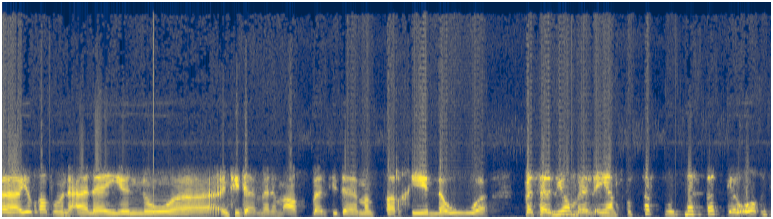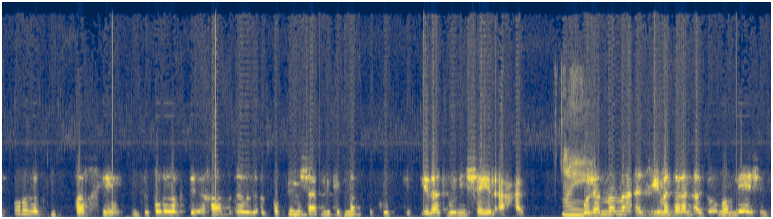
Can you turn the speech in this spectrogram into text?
يضغطون علي إنه آه انت دائما معصبة انت دائما تصرخين لو مثلا يوم من الأيام فكرت وتنفس قالوا أوه انت طول الوقت تصرخين انت طول الوقت خلاص طفي مشاكلك بنفسك واسكتي لا تقولين شيء لأحد. اي ولما ما أجي مثلا أزورهم ليش انت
